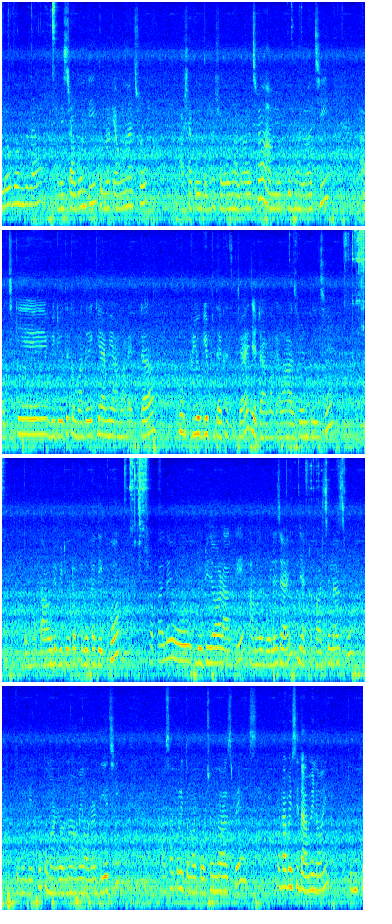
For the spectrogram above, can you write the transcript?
হ্যালো বন্ধুরা, আমি শ্রাবন্তী, তোমরা কেমন আছো? আশা করি তোমরা সবাই ভালো আছো, আমিও খুব ভালো আছি। আজকে ভিডিওতে তোমাদেরকে আমি আমার একটা খুব প্রিয় গিফট দেখাতে চাই, যেটা আমাকে আমার হাজব্যান্ড দিয়েছে। তোমরা তাহলে ভিডিওটা পুরোটা দেখো। সকালে ও ডিউটি যাওয়ার আগে আমাকে বলে যায় যে একটা পার্সেল আসবে। তুমি দেখো, তোমার জন্য আমি অর্ডার দিয়েছি। আশা করি তোমার পছন্দ আসবে। ওটা বেশি দামি নয় কিন্তু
